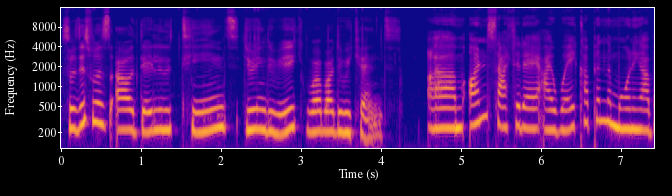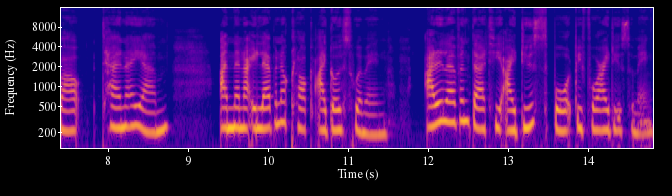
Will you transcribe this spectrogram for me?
So this was our daily routines during the week. What about the weekends? Um, on Saturday, I wake up in the morning about 10 a.m. and then at 11 o'clock I go swimming. At 11:30 I do sport before I do swimming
